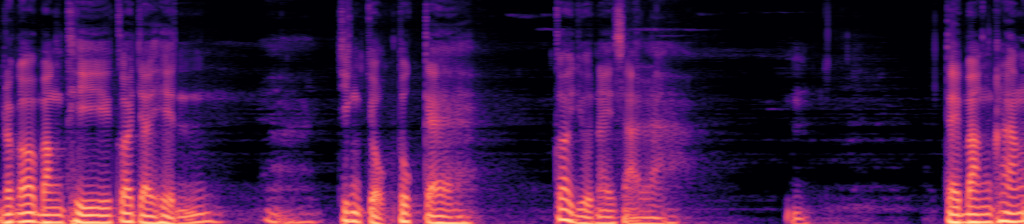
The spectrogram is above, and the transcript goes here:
แล้วก็บางทีก็จะเห็นจิ้งจกตุ๊กแกก็อยู่ในศาลา แต่บางครั้ง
